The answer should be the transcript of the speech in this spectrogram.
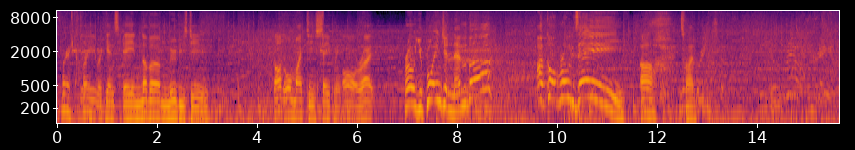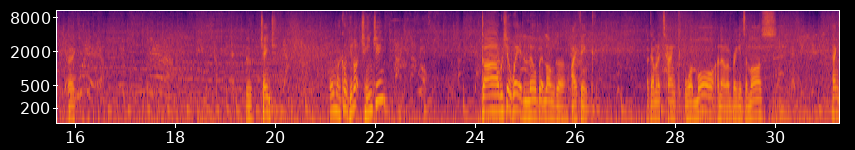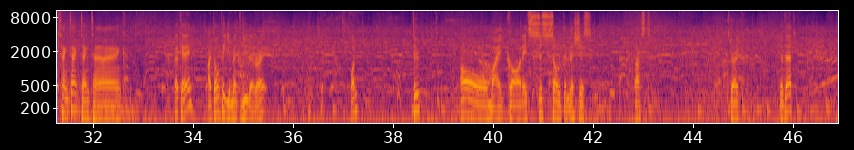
Freak, freak, Hey, we're against another movies team. God almighty, save me. Alright. Bro, you brought in Janemba? I've got Rose! Oh, ah, it's fine. Change. Oh my god, you're not changing? God, we should have waited a little bit longer, I think. Okay, I'm gonna tank one more, and then I'm gonna bring in some Moss. Tank, tank, tank, tank, tank. Okay, I don't think you're meant to do that, right? One, two. Oh my god, it's just so delicious. Last. Strike. You're dead.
